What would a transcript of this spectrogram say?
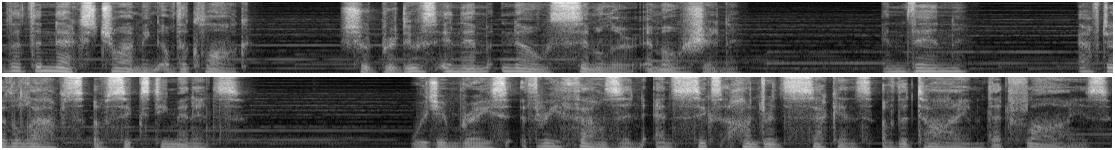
that the next chiming of the clock should produce in them no similar emotion. And then, after the lapse of 60 minutes, which embrace 3,600 seconds of the time that flies,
